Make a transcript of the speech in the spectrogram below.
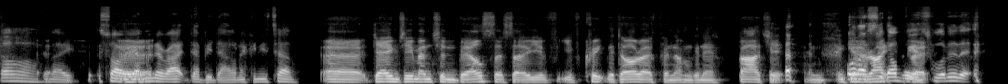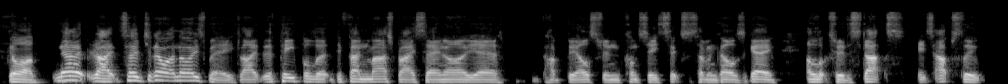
Oh, mate. Sorry, I'm Uh, going to write Debbie Downer. Can you tell? Uh, James, you mentioned Bielsa, so you've you've creaked the door open. I'm going to barge it and, and Well, go that's right an obvious it. one, isn't it? go on No, right. So do you know what annoys me? Like the people that defend Marsch by saying, "Oh yeah, had Bielsa and concede six or seven goals a game." I look through the stats; it's absolute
